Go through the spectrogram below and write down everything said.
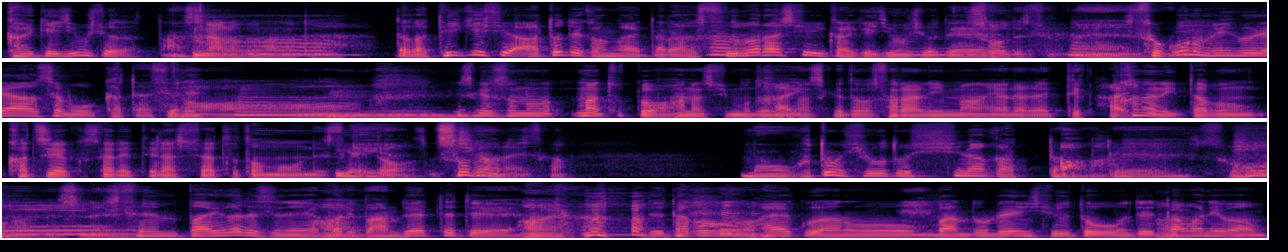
会計事務所だったんです。よなるほど、なるほど。だから TKC は後で考えたら素晴らしい会計事務所で、そうですよね。そこの巡り合わせも大きかったですよね。あー。ですけど、その、まあちょっとお話戻りますけど、サラリーマンやられて、はい。かなり多分活躍されてらっしゃったと思うんですけどいやいや、そうではないですかもうほとんど仕事しなかったので、そうなんですね。先輩がですね、やっぱりバンドやってて、はい。で高君早くあのバンドの練習と、でたまには、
